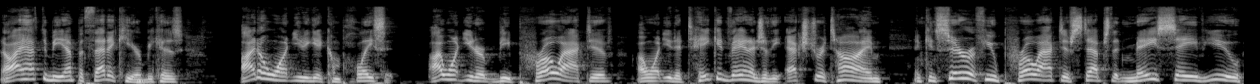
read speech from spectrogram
Now I have to be empathetic here because I don't want you to get complacent. I want you to be proactive. I want you to take advantage of the extra time and consider a few proactive steps that may save you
